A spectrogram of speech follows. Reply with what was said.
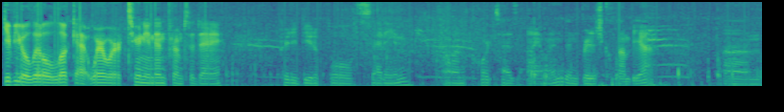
give you a little look at where we're tuning in from today. Pretty beautiful setting on Cortes Island in British Columbia. Um,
